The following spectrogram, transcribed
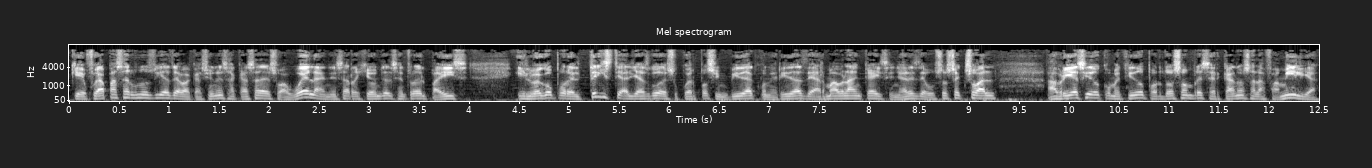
que fue a pasar unos días de vacaciones a casa de su abuela en esa región del centro del país, y luego por el triste hallazgo de su cuerpo sin vida con heridas de arma blanca y señales de uso sexual, habría sido cometido por dos hombres cercanos a la familia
